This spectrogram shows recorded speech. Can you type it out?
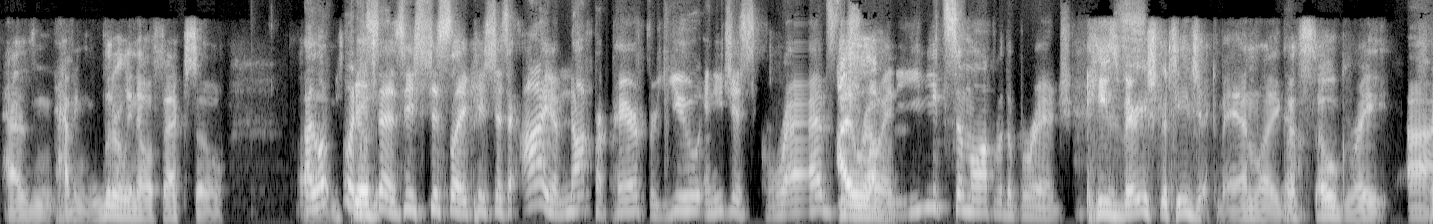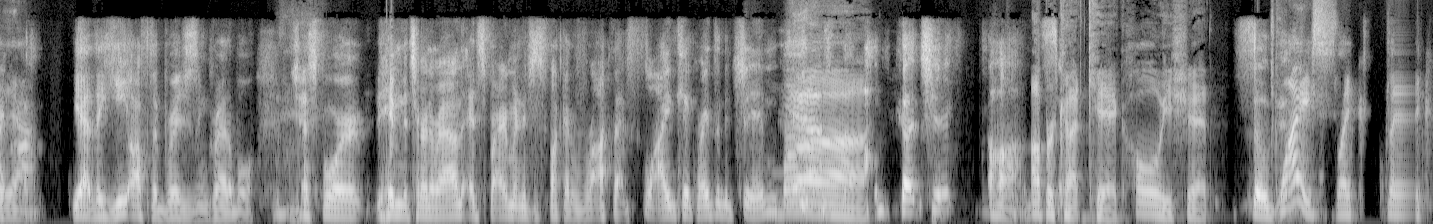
has having literally no effect. So I uh, love what he says. He's just like he's just like I am not prepared for you, and he just grabs the I shroud and eats him off of the bridge. He's very strategic, man. Like Yeah. that's so great. Ah, yeah. awesome. Yeah, the yeet off the bridge is incredible. Just for him to turn around and Spider-Man to just fucking rock that flying kick right to the chin. Bruh. Cut chick. Oh, Uppercut kick. Holy shit. so good. Twice, like like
